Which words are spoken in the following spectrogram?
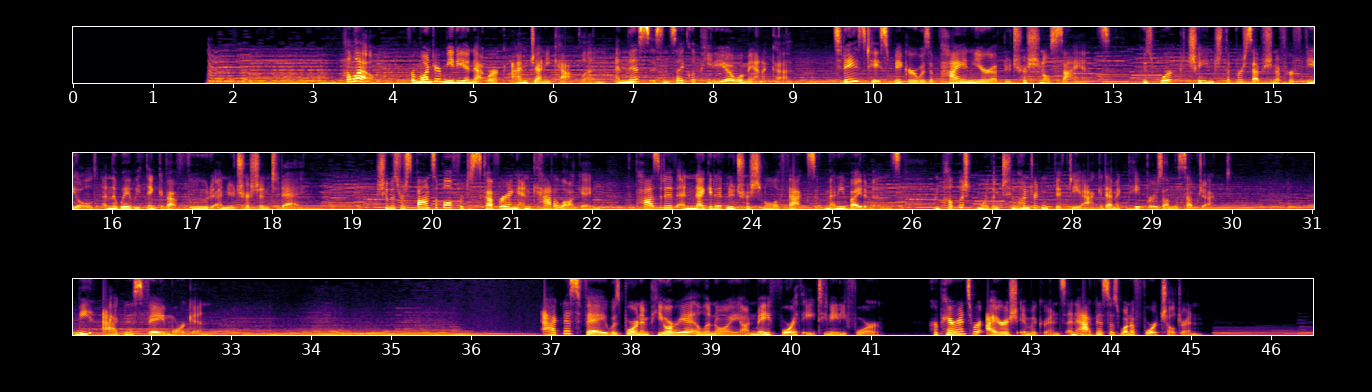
Hello. From Wonder Media Network, I'm Jenny Kaplan, and this is Encyclopedia Womanica. Today's tastemaker was a pioneer of nutritional science whose work changed the perception of her field and the way we think about food and nutrition today. She was responsible for discovering and cataloging the positive and negative nutritional effects of many vitamins and published more than 250 academic papers on the subject. Meet Agnes Fay Morgan. Agnes Fay was born in Peoria, Illinois on May 4, 1884. Her parents were Irish immigrants, and Agnes was one of four children.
